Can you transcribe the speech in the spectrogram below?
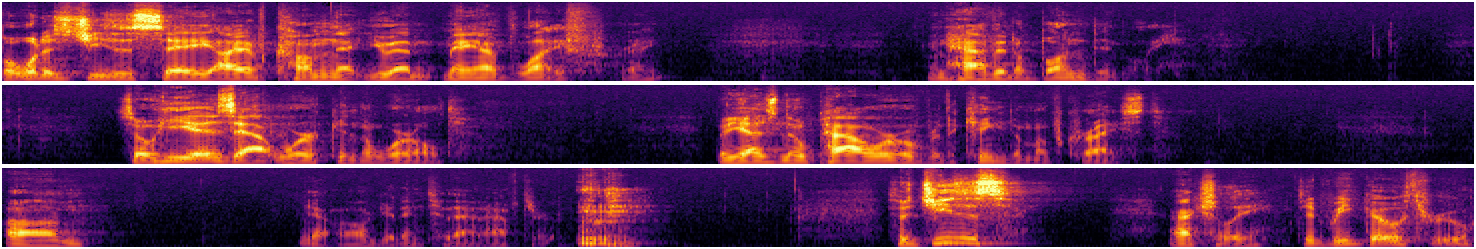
But what does Jesus say? I have come that you may have life, right? And have it abundantly. So he is at work in the world, but he has no power over the kingdom of Christ. Um, yeah, I'll get into that after. so Jesus Actually, did we go through?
